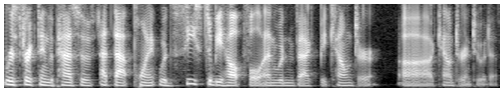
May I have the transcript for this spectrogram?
restricting the passive at that point would cease to be helpful and would in fact be counter uh, counterintuitive.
